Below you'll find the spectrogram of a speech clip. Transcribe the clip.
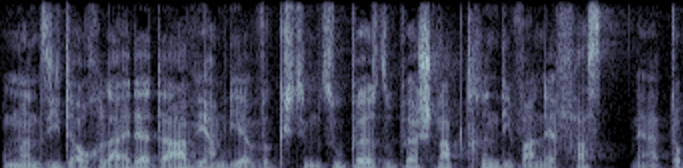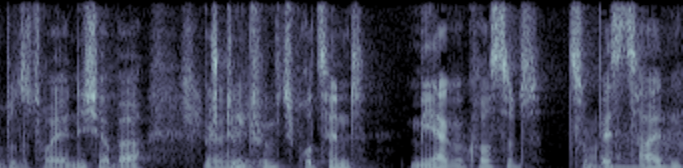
und man sieht auch leider da, wir haben die ja wirklich den super, super Schnapp drin. Die waren ja fast, ja, doppelt so teuer nicht, aber bestimmt 50 Prozent mehr gekostet zu Bestzeiten.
